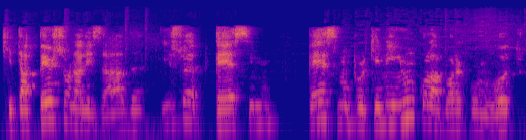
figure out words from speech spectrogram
que está personalizada, isso é péssimo, péssimo porque nenhum colabora com o outro.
